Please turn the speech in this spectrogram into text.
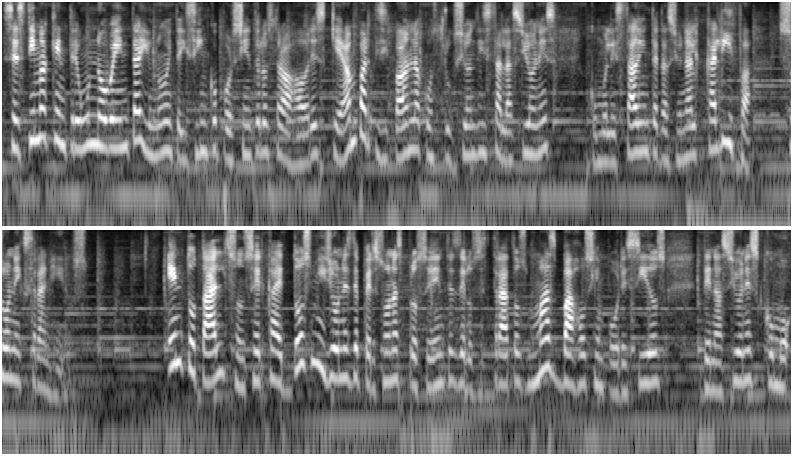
Se estima que entre un 90 y un 95% de los trabajadores que han participado en la construcción de instalaciones, como el Estadio Internacional Califa, son extranjeros. En total, son cerca de 2 millones de personas procedentes de los estratos más bajos y empobrecidos de naciones como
